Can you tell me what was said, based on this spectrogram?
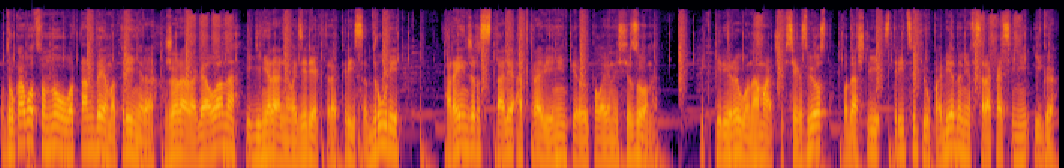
Под руководством нового тандема тренера Жерара Галлана и генерального директора Криса Друри Рейнджерс стали откровением первой половины сезона и к перерыву на матче всех звезд подошли с 30 победами в 47 играх,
